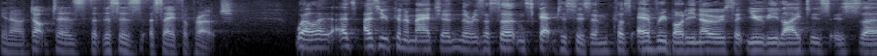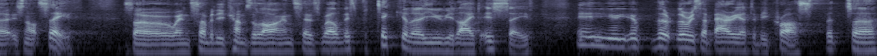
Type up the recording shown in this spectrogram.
you know, doctors, that this is a safe approach? Well, as, as you can imagine, there is a certain skepticism because everybody knows that UV light is, is, uh, is not safe. So when somebody comes along and says, well, this particular UV light is safe, you, you, there, there is a barrier to be crossed. But uh,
